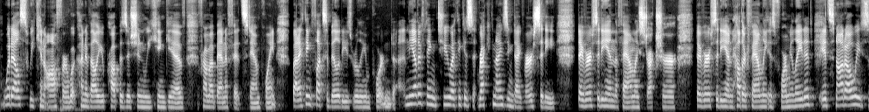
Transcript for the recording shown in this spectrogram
what else we can offer, what kind of value proposition we can give from a benefit standpoint. But I think flexibility is really important. And the other thing, too, I think is recognizing diversity, diversity in the family structure, diversity in how their family is formulated. It's not always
